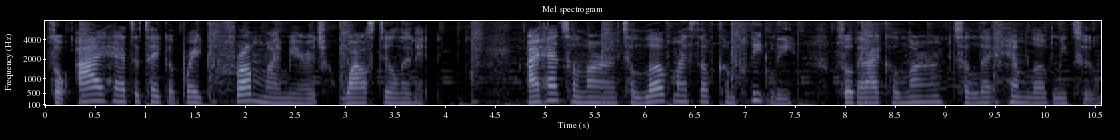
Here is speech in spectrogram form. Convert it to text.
So I had to take a break from my marriage while still in it. I had to learn to love myself completely so that I could learn to let him love me too.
